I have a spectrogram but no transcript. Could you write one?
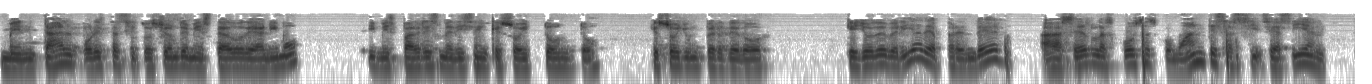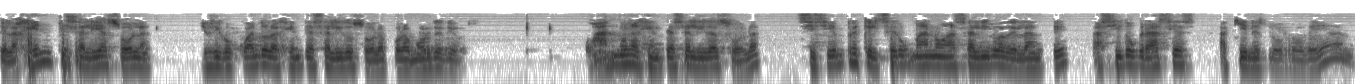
mental, por esta situación de mi estado de ánimo y mis padres me dicen que soy tonto, que soy un perdedor, que yo debería de aprender a hacer las cosas como antes se hacían, que la gente salía sola. Yo digo, ¿cuándo la gente ha salido sola, por amor de Dios? ¿Cuándo la gente ha salido sola? Si siempre que el ser humano ha salido adelante, ha sido gracias a quienes lo rodean.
